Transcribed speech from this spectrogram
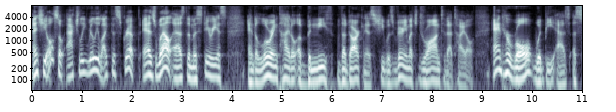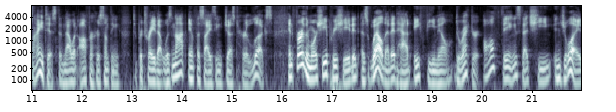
And she also actually really liked the script, as well as the mysterious and alluring title of Beneath the Darkness. She was very much drawn to that title. And her role would be as a scientist, and that would offer her something to portray that was not emphasizing just her looks. And furthermore, she appreciated as well that it had a female director, all things that she enjoyed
